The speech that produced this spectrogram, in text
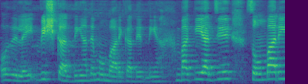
ਉਹਦੇ ਲਈ ਵਿਸ਼ ਕਰਦੀ ਹਾਂ ਤੇ ਮੁਬਾਰਕਾਂ ਦਿੰਦੀ ਹਾਂ ਬਾਕੀ ਅੱਜ ਸੋਮਵਾਰੀ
